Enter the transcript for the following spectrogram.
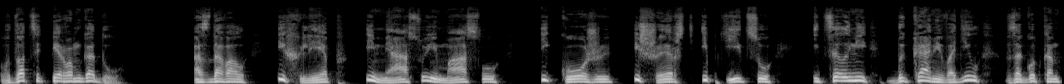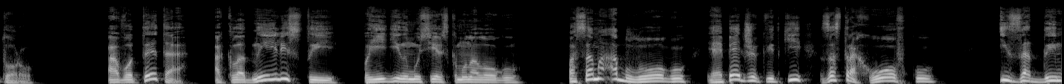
в двадцать первом году. А сдавал и хлеб, и мясу, и маслу, и кожи, и шерсть, и птицу, и целыми быками водил в за год контору. А вот это окладные листы по единому сельскому налогу, по самооблогу и опять же квитки за страховку. И за дым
